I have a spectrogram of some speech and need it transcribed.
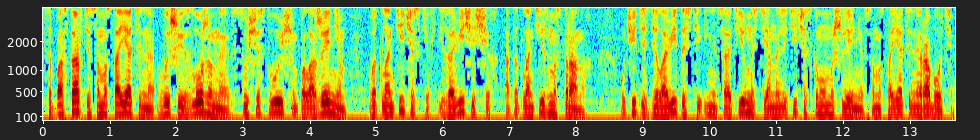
Сопоставьте самостоятельно вышеизложенное с существующим положением в атлантических и зависящих от атлантизма странах. Учитесь деловитости, инициативности и аналитическому мышлению в самостоятельной работе.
